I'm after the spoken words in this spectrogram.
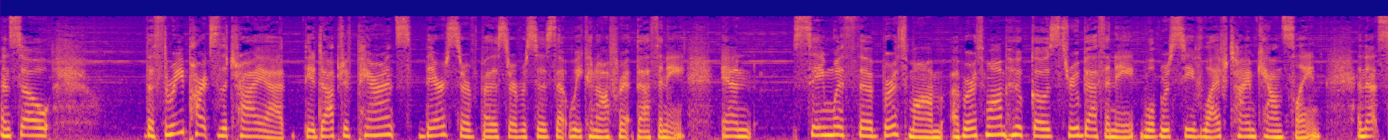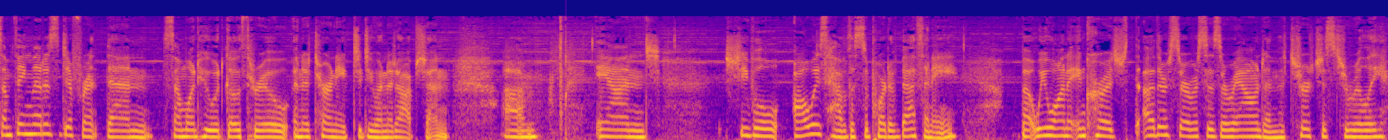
And so the three parts of the triad, the adoptive parents, they're served by the services that we can offer at Bethany. And same with the birth mom. A birth mom who goes through Bethany will receive lifetime counseling. And that's something that is different than someone who would go through an attorney to do an adoption. Um, and she will always have the support of Bethany. But we want to encourage the other services around and the churches to really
